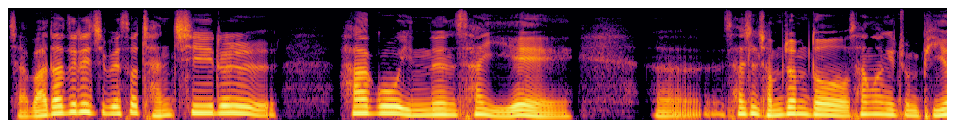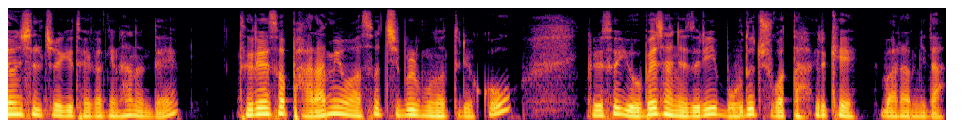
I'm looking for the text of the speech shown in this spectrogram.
자, 마다들의 집에서 잔치를 하고 있는 사이에 어, 사실 점점 더 상황이 좀 비현실적이 돼가긴 하는데 들에서 바람이 와서 집을 무너뜨렸고 그래서 욥의 자녀들이 모두 죽었다 이렇게 말합니다.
